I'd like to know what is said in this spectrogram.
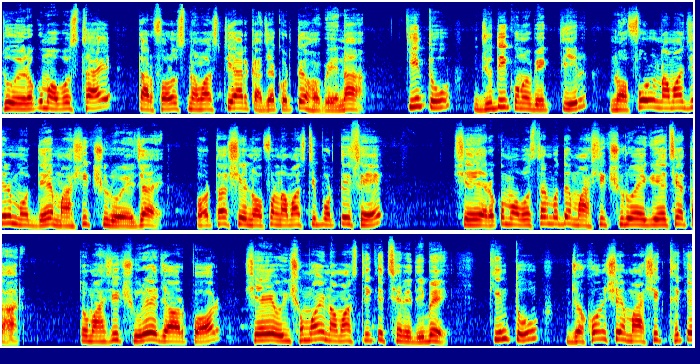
তো এরকম অবস্থায় তার ফরজ নামাজটি আর কাজা করতে হবে না। কিন্তু যদি কোনো ব্যক্তির নফল নামাজের মধ্যে মাসিক শুরু হয়ে যায়, অর্থাৎ সে নফল নামাজটি পড়তেছে, সে এরকম অবস্থার মধ্যে মাসিক শুরু হয়ে গিয়েছে তার। তো মাসিক শুরু যাওয়ার পর সে ওই সময় নামাজটিকে ছেড়ে দিবে। কিন্তু যখন সে মাসিক থেকে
